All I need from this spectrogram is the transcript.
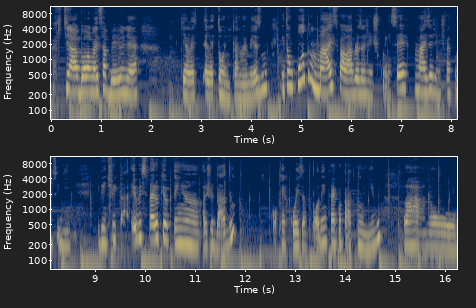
Para que diabo ela vai saber onde é que ela é, ela é tônica, não é mesmo? Então, quanto mais palavras a gente conhecer, mais a gente vai conseguir identificar. Eu espero que eu tenha ajudado. Qualquer coisa, podem entrar em contato comigo lá no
